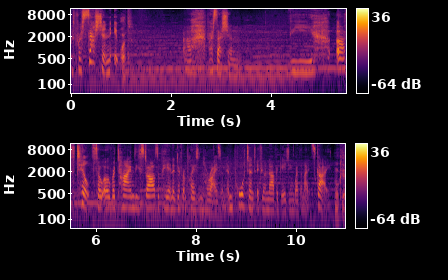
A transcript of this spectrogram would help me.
With precession, it... What? Uh, precession. The Earth tilts, so over time, these stars appear in a different place on the horizon. Important if you're navigating by the night sky. Okay.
